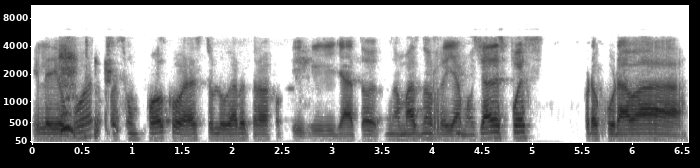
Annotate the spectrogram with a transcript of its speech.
Y le digo, bueno, pues un poco, ¿verdad? es tu lugar de trabajo, y, y ya to- nomás nos reíamos. Ya después procuraba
